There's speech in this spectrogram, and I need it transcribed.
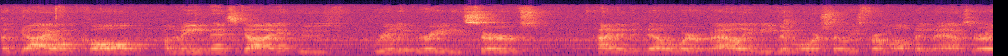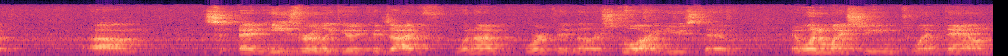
a guy on call, a maintenance guy who's really great. He serves kind of the Delaware Valley, and even more so, he's from up in Nazareth. Um, s- and he's really good because I've when I worked at another school, I used him, and one of my machines went down,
